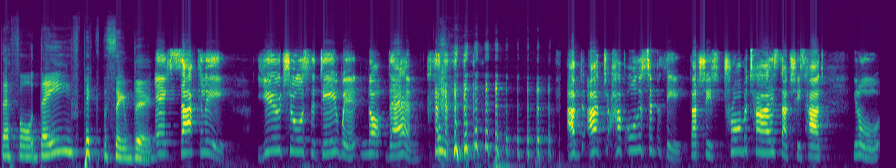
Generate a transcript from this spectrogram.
Therefore, they've picked the same day. exactly. You chose the day with, not them. I, I have all the sympathy that she's traumatized, that she's had, you know,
